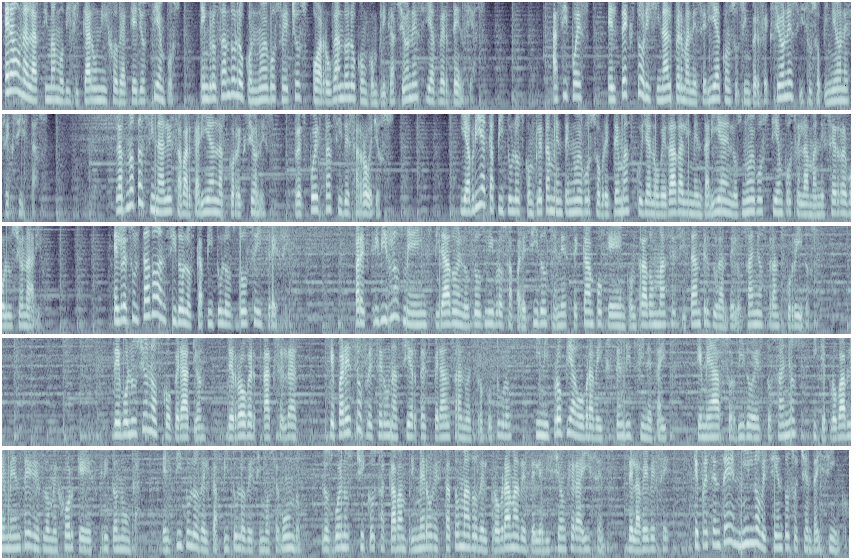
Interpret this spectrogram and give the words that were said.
Era una lástima modificar un hijo de aquellos tiempos, engrosándolo con nuevos hechos o arrugándolo con complicaciones y advertencias. Así pues, el texto original permanecería con sus imperfecciones y sus opiniones sexistas. Las notas finales abarcarían las correcciones, respuestas y desarrollos y habría capítulos completamente nuevos sobre temas cuya novedad alimentaría en los nuevos tiempos el amanecer revolucionario. El resultado han sido los capítulos 12 y 13. Para escribirlos me he inspirado en los dos libros aparecidos en este campo que he encontrado más excitantes durante los años transcurridos. The Evolution of Cooperation, de Robert Axelrad, que parece ofrecer una cierta esperanza a nuestro futuro, y mi propia obra de Extended Phenotype, que me ha absorbido estos años y que probablemente es lo mejor que he escrito nunca. El título del capítulo decimosegundo, Los buenos chicos acaban primero, está tomado del programa de televisión Geraisen, de la BBC, que presenté en 1985.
